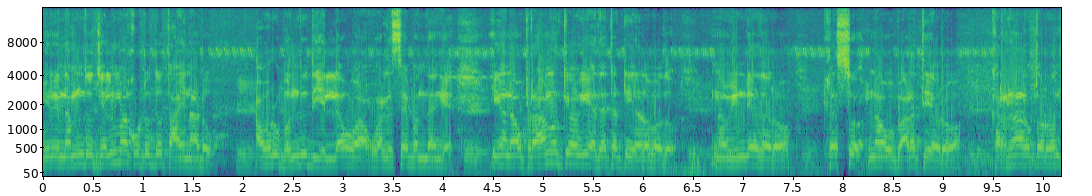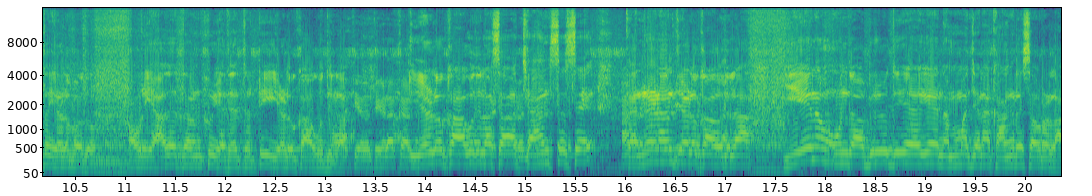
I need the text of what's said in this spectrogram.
ಇಲ್ಲಿ ನಮ್ಮದು ಜನ್ಮ ಕೊಟ್ಟದ್ದು ತಾಯ್ನಾಡು. ಅವರು ಬಂದದ್ದು ಎಲ್ಲೋ ವ- ವಲಸೆ ಬಂದಂಗೆ. ಈಗ ನಾವು ಪ್ರಾಮುಖ್ಯವಾಗಿ ಎದೆ ತಟ್ಟಿ ಹೇಳ್ಬೋದು. ನಾವು ಇಂಡಿಯಾದವರು ಪ್ಲಸ್ ನಾವು ಭಾರತೀಯರು ಕರ್ನಾಟಕದವರು ಅಂತ ಹೇಳ್ಬೋದು. ಅವ್ರು ಯಾವುದೇ ಕಾರಣಕ್ಕೂ ಎದೆ ತಟ್ಟಿ ಹೇಳೋಕ್ಕಾಗೋದಿಲ್ಲ. ಹೇಳೋಕ್ಕಾಗೋದಿಲ್ಲ ಸಹ ಚಾನ್ಸಸ್ಸೇ ಕನ್ನಡ ಅಂತ ಹೇಳೋಕ್ಕಾಗೋದಿಲ್ಲ ಏನು ಒಂದು ಅಭಿವೃದ್ಧಿಯಾಗೆ ನಮ್ಮ ಜನ ಕಾಂಗ್ರೆಸ್ ಅವರಲ್ಲ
